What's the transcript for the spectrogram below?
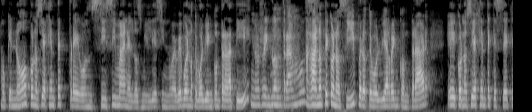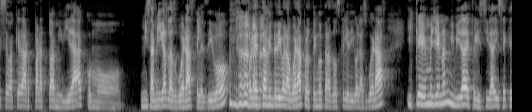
o que no. Conocí a gente fregoncísima en el 2019. Bueno, te volví a encontrar a ti. Nos reencontramos. Ajá, no te conocí, pero te volví a reencontrar. Eh, conocí a gente que sé que se va a quedar para toda mi vida, como mis amigas las güeras que les digo, porque también te digo la güera, pero tengo otras dos que le digo las güeras, y que me llenan mi vida de felicidad y sé que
